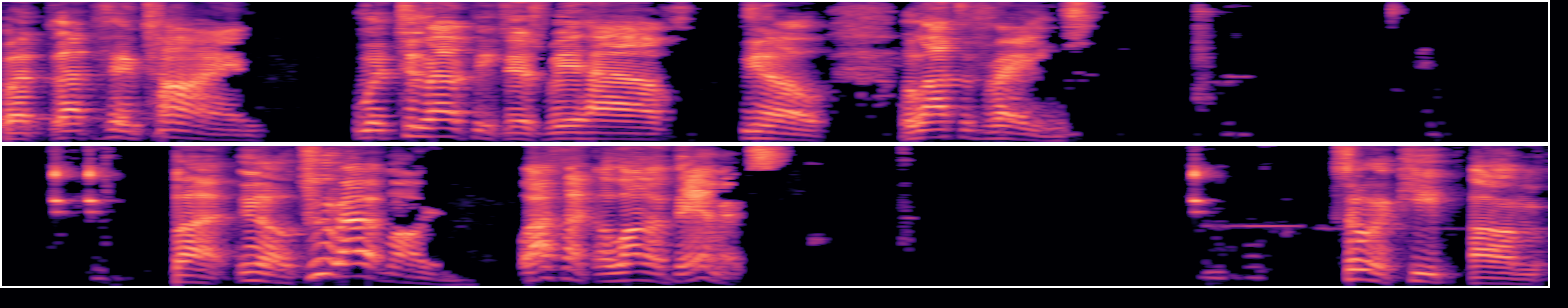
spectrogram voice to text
But at the same time, with two Rabbid Peaches, we have, you know, lots of range. But, you know, two Rabbid Mario, well, that's like a lot of damage. Still gonna keep, um,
